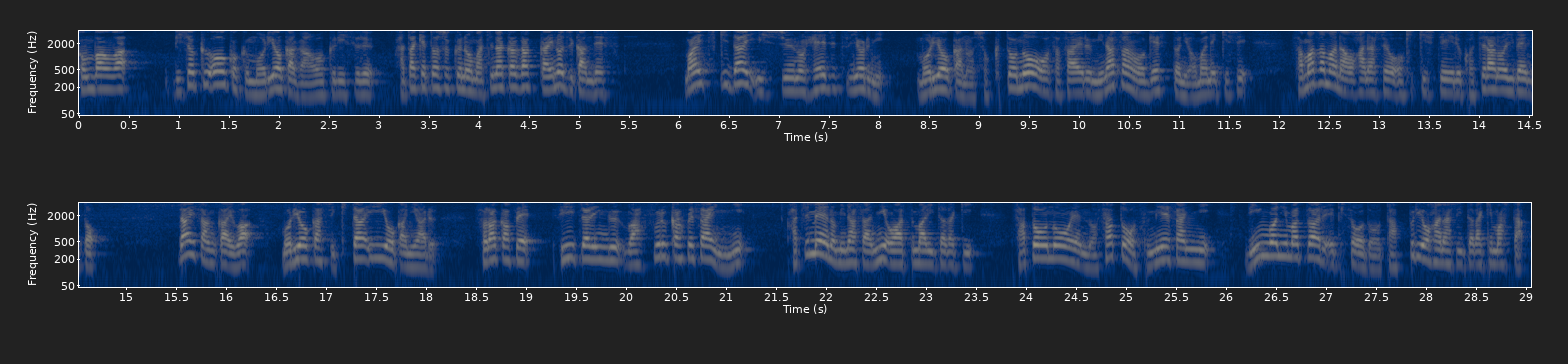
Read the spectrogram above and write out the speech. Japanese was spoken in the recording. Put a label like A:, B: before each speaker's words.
A: こんばんは。美食王国盛岡がお送りする畑と食の街中学会の時間です。毎月第1週の平日夜に盛岡の食と脳を支える皆さんをゲストにお招きし様々なお話をお聞きしているこちらのイベント。第3回は盛岡市北飯岡にある空カフェフィーチャリングワッフルカフェサインに8名の皆さんにお集まりいただき佐藤農園の佐藤澄江さんにりんごにまつわるエピソードをたっぷりお話しいただきました。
